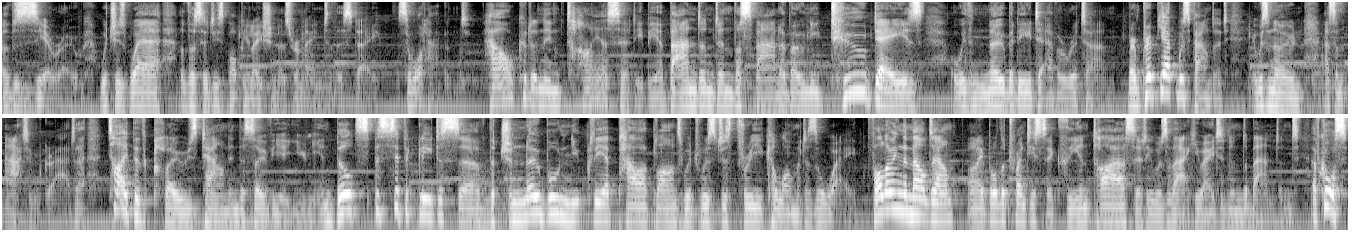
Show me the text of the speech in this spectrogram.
of zero, which is where the city's population has remained to this day. So what happened? How could an entire city be abandoned in the span of only two days with nobody to ever return? When Pripyat was founded, it was known as an atom Leningrad, a type of closed town in the Soviet Union, built specifically to serve the Chernobyl nuclear power plant, which was just three kilometers away. Following the meltdown on April the 26th, the entire city was evacuated and abandoned. Of course,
